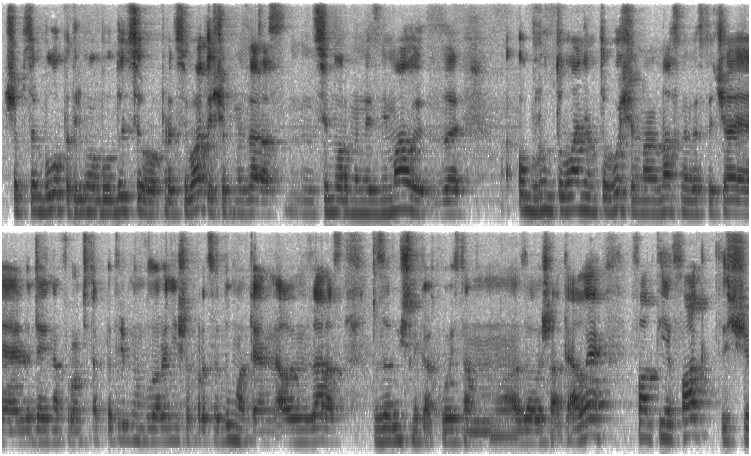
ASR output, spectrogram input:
щоб це було, потрібно було до цього працювати, щоб ми зараз ці норми не знімали з обґрунтуванням того, що на нас не вистачає людей на фронті. Так потрібно було раніше про це думати, але не зараз в заручниках когось там е, залишати. Але факт є факт, що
